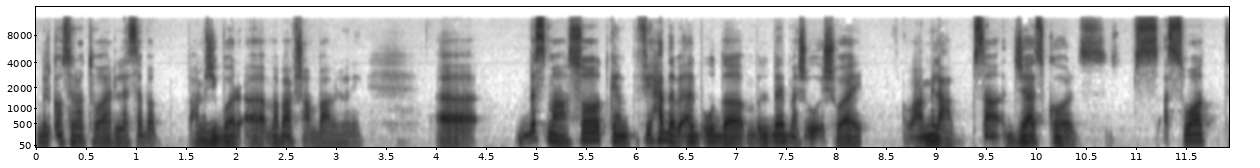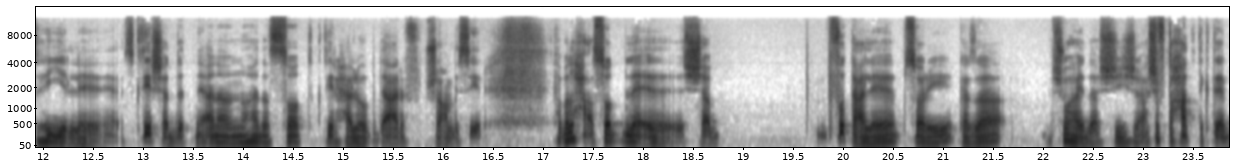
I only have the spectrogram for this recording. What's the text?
بالكونسرفاتوار لسبب عم جيب ورقة ما بعرف شو عم بعمل هونيك أه بسمع صوت كان في حدا بقلب أوضة الباب مشقوق شوي وعم يلعب. jazz chords أصوات هي اللي كتير شدتني. أنا إنه هذا الصوت كتير حلو بدي أعرف شو عم بيصير. فبلحق الصوت بلاقي الشاب بفوت عليه sorry كذا شو هيدا؟ الشيء شفته حاطط كتاب.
